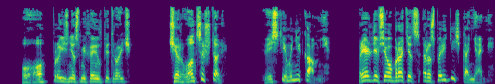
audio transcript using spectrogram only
— Ого! — произнес Михаил Петрович. — Червонцы, что ли? Вести не камни. Прежде всего, братец, распорядись конями.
